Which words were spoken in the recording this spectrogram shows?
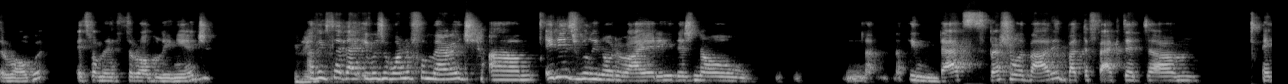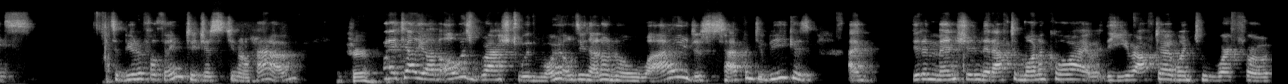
Therob. It's from the Therob lineage. Mm-hmm. Having said that, it was a wonderful marriage. Um, it is really notoriety. There's no nothing that special about it, but the fact that um, it's it's a beautiful thing to just you know have sure but i tell you i've always brushed with royalties i don't know why it just happened to be because i didn't mention that after monaco I, the year after i went to work for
